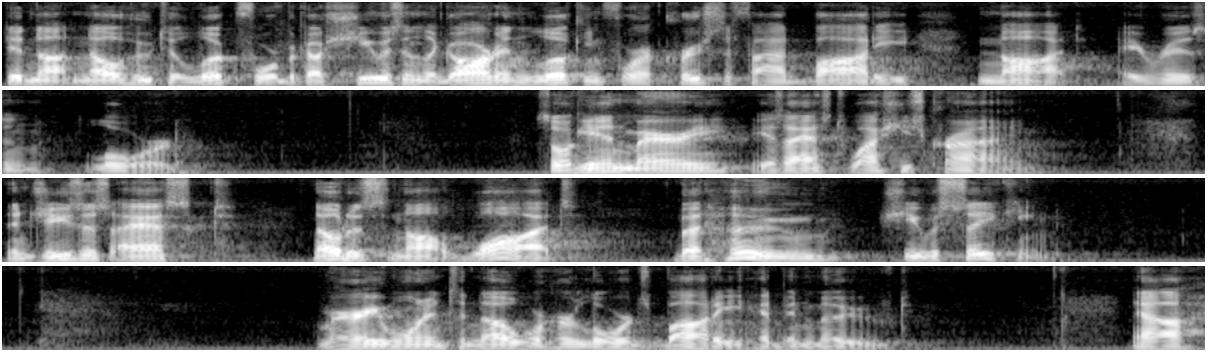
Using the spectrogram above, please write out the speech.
did not know who to look for because she was in the garden looking for a crucified body, not a risen Lord. So again, Mary is asked why she's crying. Then Jesus asked, notice not what, but whom she was seeking. Mary wanted to know where her Lord's body had been moved. Now,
